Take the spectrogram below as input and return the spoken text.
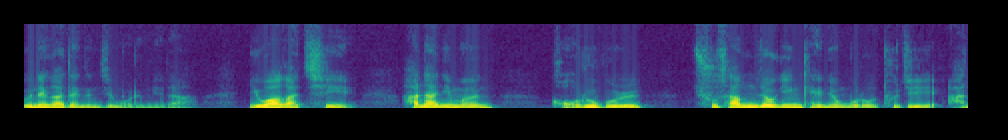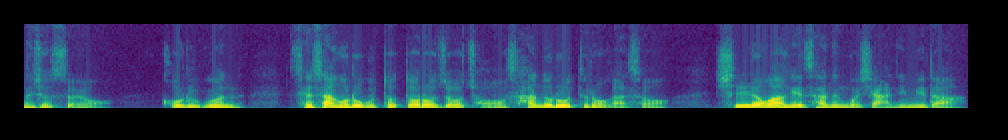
은혜가 되는지 모릅니다. 이와 같이 하나님은 거룩을 추상적인 개념으로 두지 않으셨어요. 거룩은 세상으로부터 떨어져 저 산으로 들어가서 신령하게 사는 것이 아닙니다.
